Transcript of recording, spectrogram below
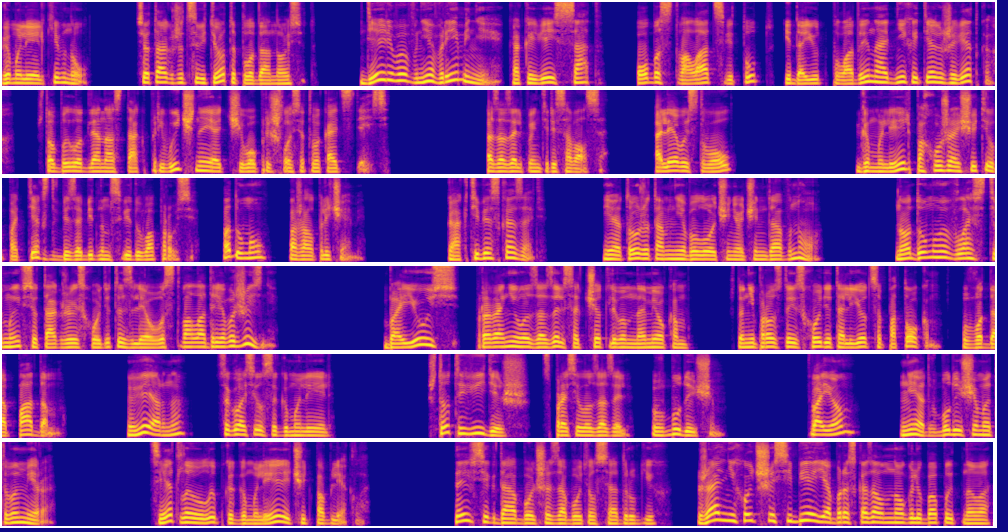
Гамалиэль кивнул. «Все так же цветет и плодоносит. Дерево вне времени, как и весь сад. Оба ствола цветут и дают плоды на одних и тех же ветках что было для нас так привычно и от чего пришлось отвыкать здесь. Азазель поинтересовался. «А левый ствол?» Гамалиэль, похоже, ощутил подтекст в безобидном с виду вопросе. Подумал, пожал плечами. «Как тебе сказать? Я тоже там не был очень-очень давно. Но, думаю, власть тьмы все так же исходит из левого ствола древа жизни. «Боюсь», — проронила Зазель с отчетливым намеком, что не просто исходит, а льется потоком, водопадом. «Верно», — согласился Гамалиэль. «Что ты видишь?» — спросила Зазель. «В будущем». «В твоем?» «Нет, в будущем этого мира». Светлая улыбка Гамалиэля чуть поблекла. «Ты всегда больше заботился о других. Жаль, не хочешь о себе, я бы рассказал много любопытного.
